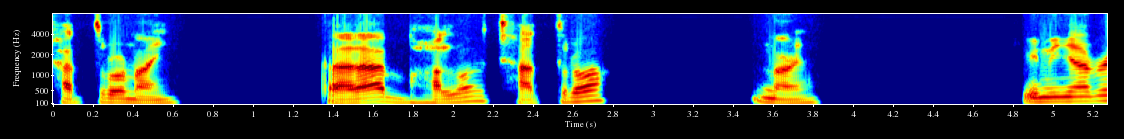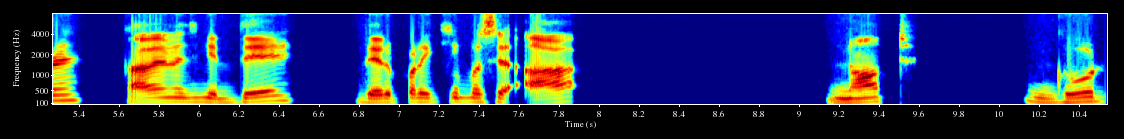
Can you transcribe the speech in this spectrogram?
ছাত্র নয়। তারা ভালো ছাত্র নয়। তিনি যাবে? তারা এনেছে দে, দের পরে কি বসে আ নট গুড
